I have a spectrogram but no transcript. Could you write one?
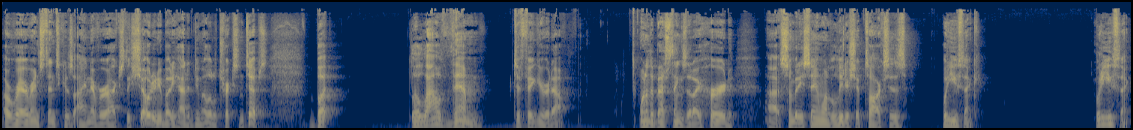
a rare instance because I never actually showed anybody how to do my little tricks and tips. But allow them to figure it out. One of the best things that I heard uh, somebody say in one of the leadership talks is, What do you think? What do you think?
